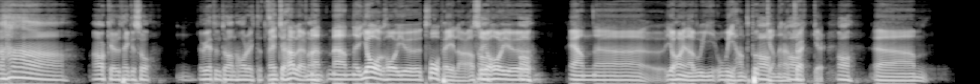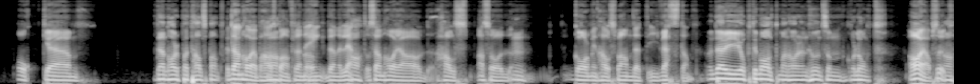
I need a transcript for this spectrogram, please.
Aha, ah, okej du tänker så. Jag vet inte hur han har riktigt. Jag inte heller, Nej. men, men jag har ju två pejlar. Alltså Ja, jag har ju ja. en, eh, jag har ju den här We- WeHunt-pucken, den här tracker. Ehm, och ehm, den har du på ett halsband. den har jag på halsband för den är, den är lätt. Och sen har jag hals, alltså Mm. Garmin-halsbandet i västen. Men det är ju optimalt om man har en hund som går långt. Ja, absolut. Ja,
